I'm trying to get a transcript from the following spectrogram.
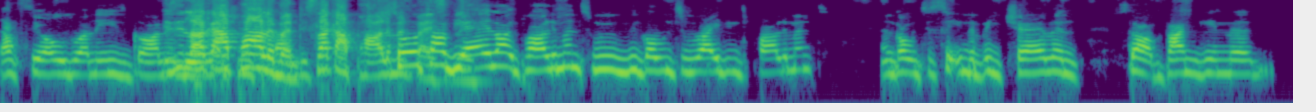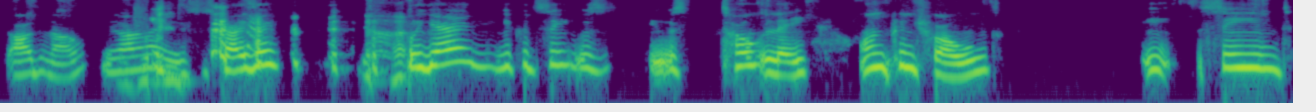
that's the old one. He's gone. Is it like our parliament? It's like our parliament, Sort basically. of, yeah, like Parliament. We we going to raid into Parliament and going to sit in the big chair and start banging the. I don't know. You know what I mean? It's just crazy. but yeah, you could see it was it was totally uncontrolled. It seemed,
